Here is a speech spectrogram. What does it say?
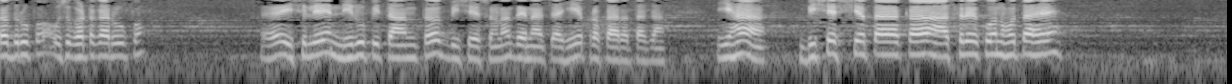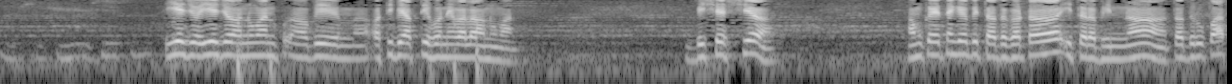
तद रूप उस घट का रूप। इसलिए निरूपितांत विशेषण देना चाहिए प्रकारता का। यहाँ विशेष्यता का आश्रय कौन होता है? ये जो ये जो अनुमान, अभी अतिव्याप्ति होने वाला अनुमान। विशेष्य हम कहते हैं कि अभी तदघट इतर भिन्न, तदरूपात।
